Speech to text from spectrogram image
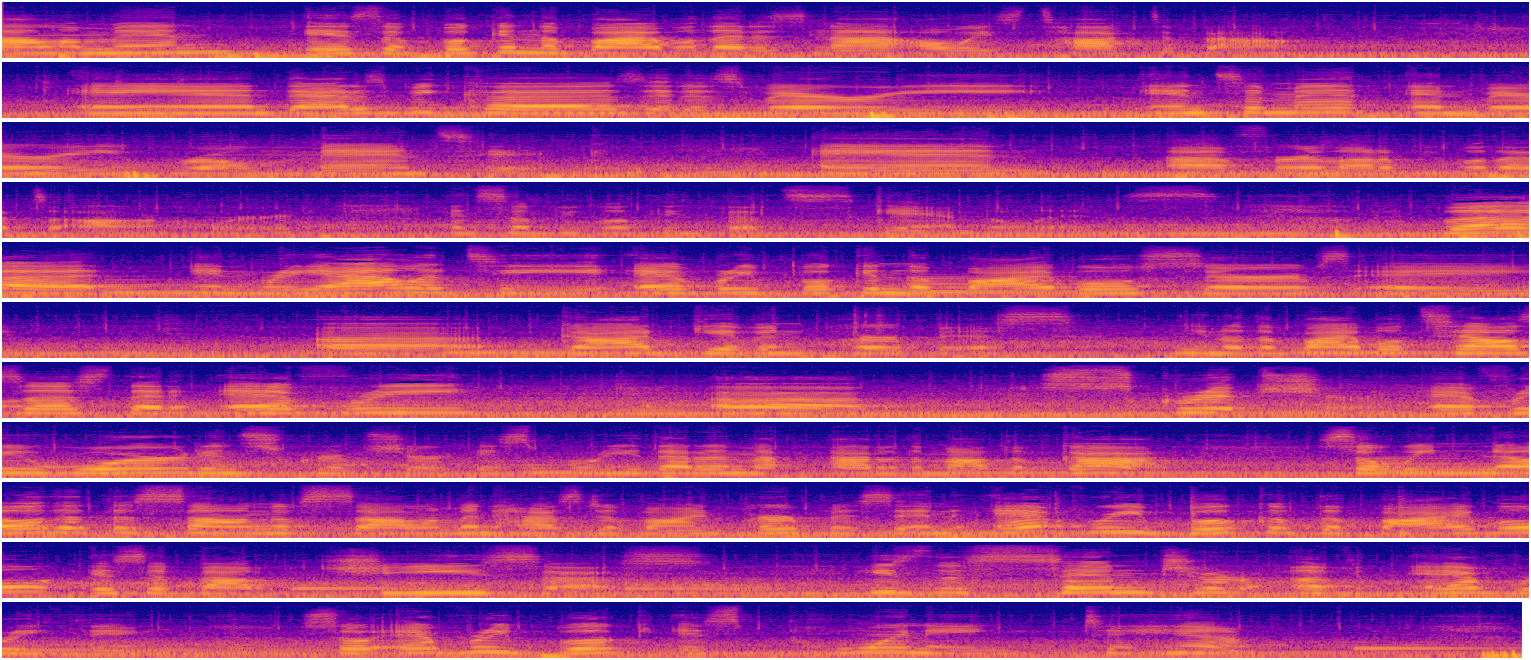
Solomon is a book in the Bible that is not always talked about. And that is because it is very intimate and very romantic. And uh, for a lot of people, that's awkward. And some people think that's scandalous. But in reality, every book in the Bible serves a uh, God given purpose. You know, the Bible tells us that every uh, scripture, every word in scripture is breathed out of, out of the mouth of God. So we know that the Song of Solomon has divine purpose. And every book of the Bible is about Jesus. He's the center of everything. So every book is pointing to him.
